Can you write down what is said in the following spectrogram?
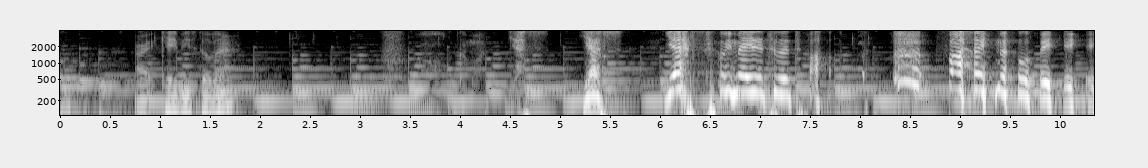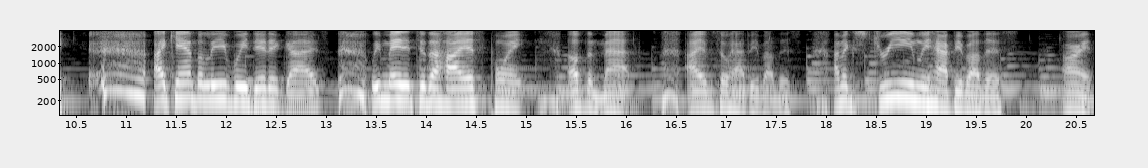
All right, KV's still there. Oh, come on. Yes. Yes. Yes. We made it to the top. Finally. I can't believe we did it, guys. We made it to the highest point of the map. I am so happy about this. I'm extremely happy about this. All right.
